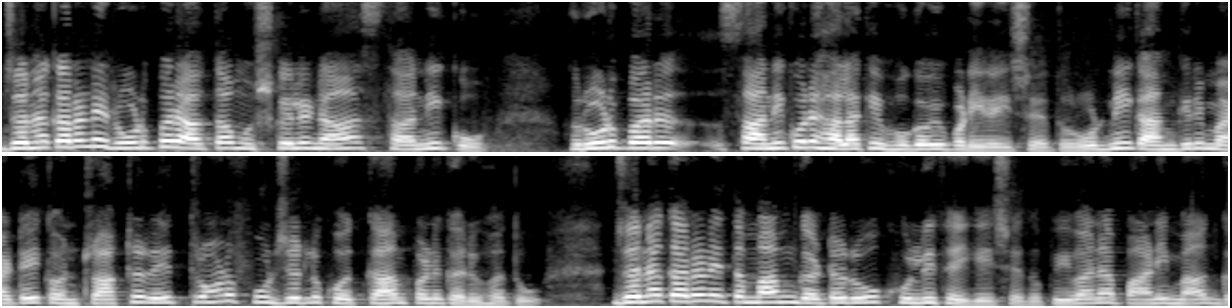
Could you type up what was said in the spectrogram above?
જેના કારણે રોડ પર આવતા મુશ્કેલીના સ્થાનિકો, રોડ પર સ્થાનિકોને હાલાકી ભોગવવી પડી રહી છે. તો રોડની કામગીરી માટે કોન્ટ્રાક્ટરે ત્રણ ફૂટ જેટલું ખોદકામ પણ કર્યું હતું. જેના કારણે તમામ ગટરો ખુલ્લી થઈ ગઈ છે. તો પીવાના પાણીમાં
